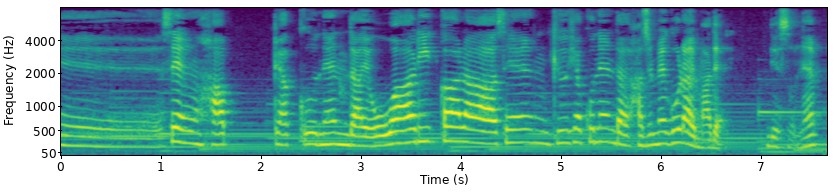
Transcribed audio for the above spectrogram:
えー、1800年代終わりから1900年代初めぐらいまでですね。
